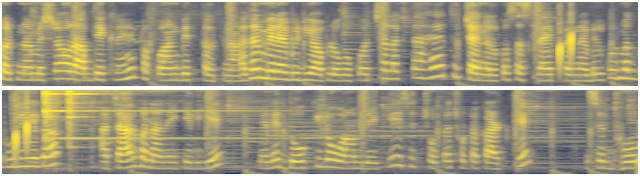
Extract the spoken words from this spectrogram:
कल्पना मिश्रा और आप देख रहे हैं पकवान विद कल्पना। अगर मेरा वीडियो आप लोगों को अच्छा लगता है तो चैनल को सब्सक्राइब करना बिल्कुल मत भूलिएगा। अचार बनाने के लिए मैंने दो किलो आम लेके इसे छोटा छोटा काट के इसे धो,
